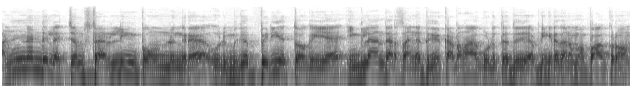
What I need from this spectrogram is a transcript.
பன்னெண்டு லட்சம் ஸ்டர்லிங் பவுண்டுங்கிற ஒரு மிகப்பெரிய தொகையை இங்கிலாந்து அரசாங்கத்துக்கு கடனாக கொடுத்தது அப்படிங்கிறத நம்ம பார்க்குறோம்.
